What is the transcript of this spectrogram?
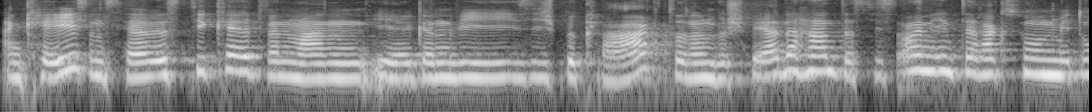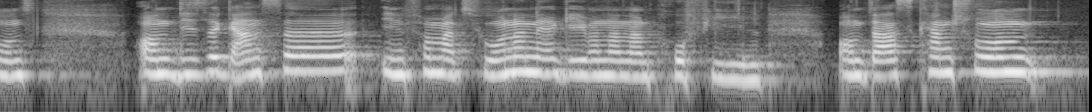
ein Case, ein Service-Ticket, wenn man irgendwie sich beklagt oder eine Beschwerde hat, das ist auch eine Interaktion mit uns. Und diese ganzen Informationen ergeben dann ein Profil. Und das kann schon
